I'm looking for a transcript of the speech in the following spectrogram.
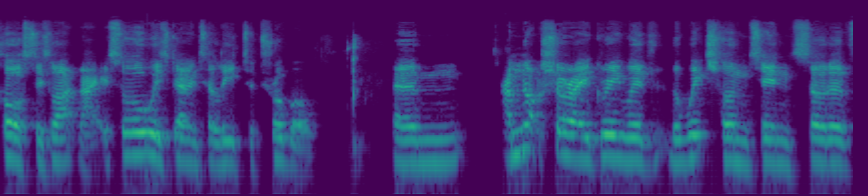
courses like that, it's always going to lead to trouble. Um, I'm not sure I agree with the witch hunting sort of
